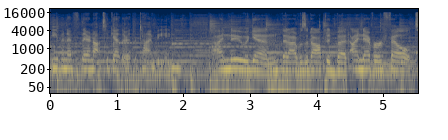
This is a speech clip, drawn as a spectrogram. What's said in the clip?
even if they're not together at the time being. I knew again that I was adopted, but I never felt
